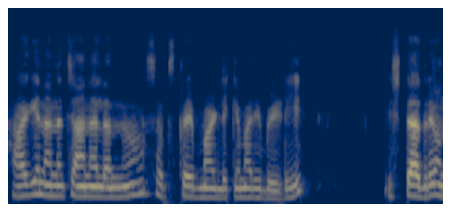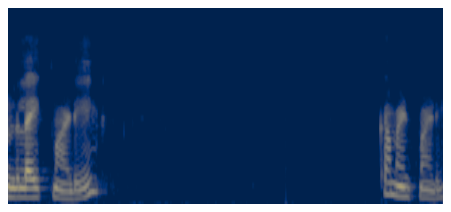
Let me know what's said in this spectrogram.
ಹಾಗೆ ನನ್ನ ಚಾನಲನ್ನು ಸಬ್ಸ್ಕ್ರೈಬ್ ಮಾಡಲಿಕ್ಕೆ ಮರಿಬೇಡಿ. ಇಷ್ಟ ಆದರೆ ಒಂದು ಲೈಕ್ ಮಾಡಿ. ಕಮೆಂಟ್ ಮಾಡಿ.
